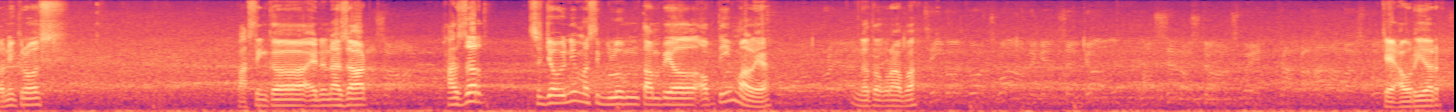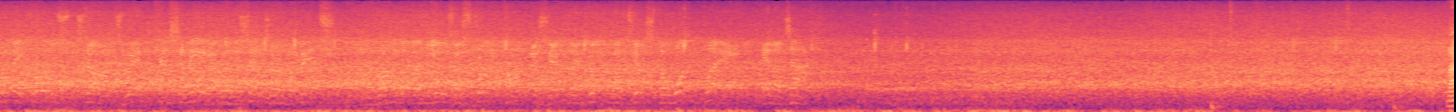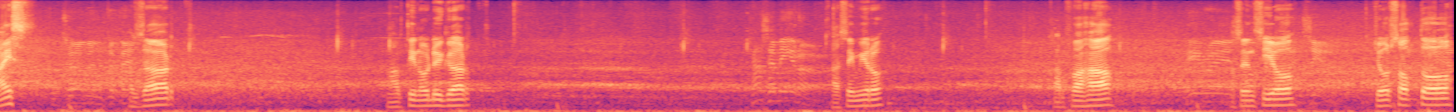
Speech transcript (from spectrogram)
Toni Kroos. Passing ke Eden Hazard. Hazard sejauh ini masih belum tampil optimal ya. Nggak tahu kenapa. Oke, Aurier. Nice. Hazard. Martin Odegaard. Casemiro. Carvajal. Asensio. George Sokto.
